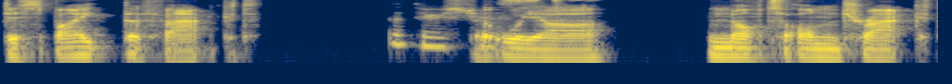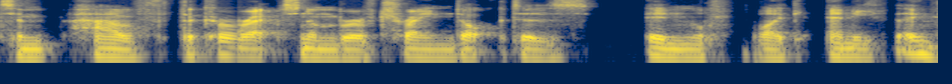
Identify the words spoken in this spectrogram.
despite the fact that, there's just... that we are not on track to have the correct number of trained doctors in like anything.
